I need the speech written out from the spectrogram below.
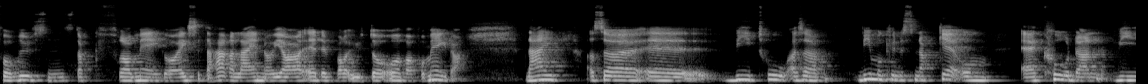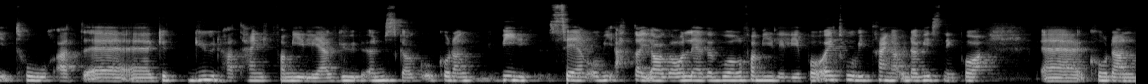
for rusen, stakk fra meg, og jeg sitter her alene, og ja, er det bare ute og over for meg, da? Nei, altså eh, Vi tror Altså, vi må kunne snakke om hvordan vi tror at eh, Gud, har tenkt familie, Gud ønsker, hvordan vi ser og vi etterjager og lever våre familieliv på. Og jeg tror vi trenger undervisning på eh, hvordan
